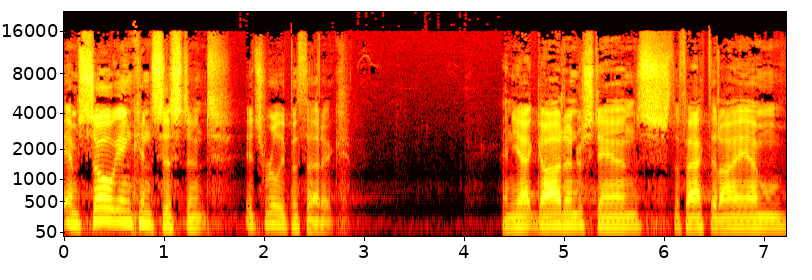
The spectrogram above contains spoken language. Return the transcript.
am so inconsistent. It's really pathetic. And yet, God understands the fact that I am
